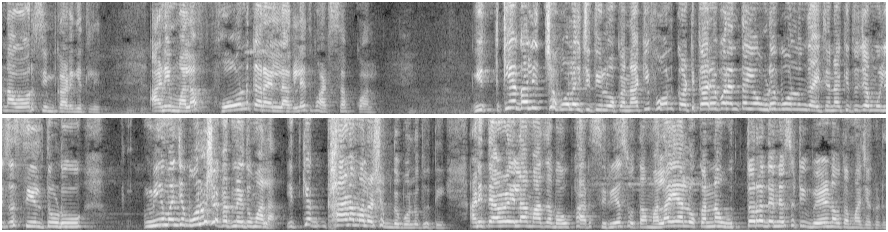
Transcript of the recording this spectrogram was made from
नावावर सिम कार्ड घेतलेत. आणि मला फोन करायला लागलेत व्हॉट्सअप कॉल इतके गलिच्छ बोलायची ती लोक ना की फोन कट करेपर्यंत एवढे बोलून जायचे ना की तुझ्या मुलीचं सील तोडू मी म्हणजे बोलू शकत नाही तुम्हाला. इतके घाण मला शब्द बोलत होती. आणि त्यावेळेला माझा भाऊ फार सिरियस होता. मला या लोकांना उत्तरं देण्यासाठी वेळ नव्हता माझ्याकडे.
